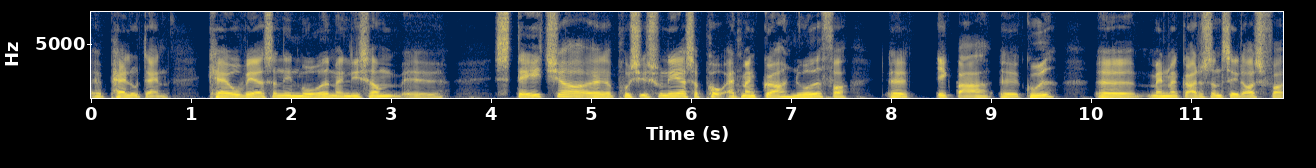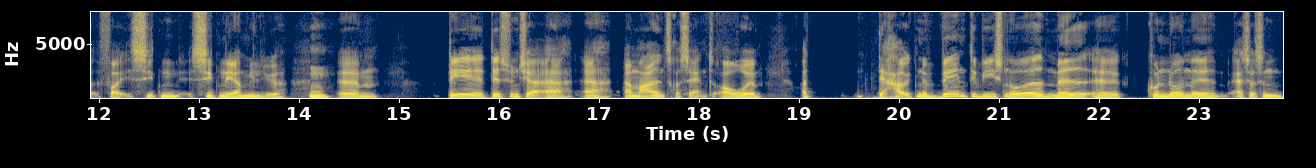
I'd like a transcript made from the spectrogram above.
øh, Paludan, kan jo være sådan en måde, man ligesom øh, stager, øh, positionerer sig på, at man gør noget for øh, ikke bare øh, Gud, øh, men man gør det sådan set også for, for sit, sit nærmiljø. Mm. Øhm, det, det synes jeg er, er, er meget interessant, og, øh, og det har jo ikke nødvendigvis noget med øh, kun noget med altså sådan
